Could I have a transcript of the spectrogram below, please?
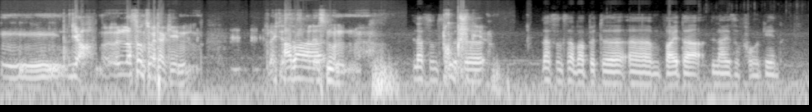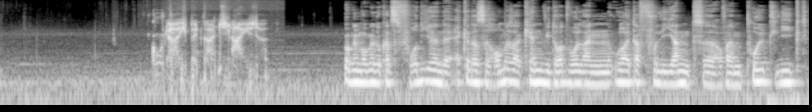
Mm, Ja, äh, lass uns weitergehen. Vielleicht ist Aber- das alles nur ein Lass uns bitte, lass uns aber bitte ähm, weiter leise vorgehen. Gut. Ja, ich bin ganz leise. Guggelmuggel, du kannst vor dir in der Ecke des Raumes erkennen, wie dort wohl ein uralter Foliant äh, auf einem Pult liegt,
